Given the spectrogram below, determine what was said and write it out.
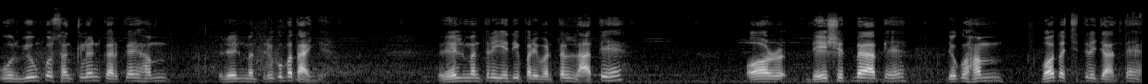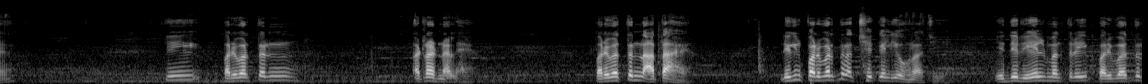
उन व्यू को संकलन करके हम रेल मंत्री को बताएँगे। रेल मंत्री यदि परिवर्तन लाते हैं और देश हित में आते हैं देखो हम बहुत अच्छी तरह जानते हैं कि परिवर्तन अटर्नल है। परिवर्तन आता है लेकिन परिवर्तन अच्छे के लिए होना चाहिए। यदि रेल मंत्री परिवर्तन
